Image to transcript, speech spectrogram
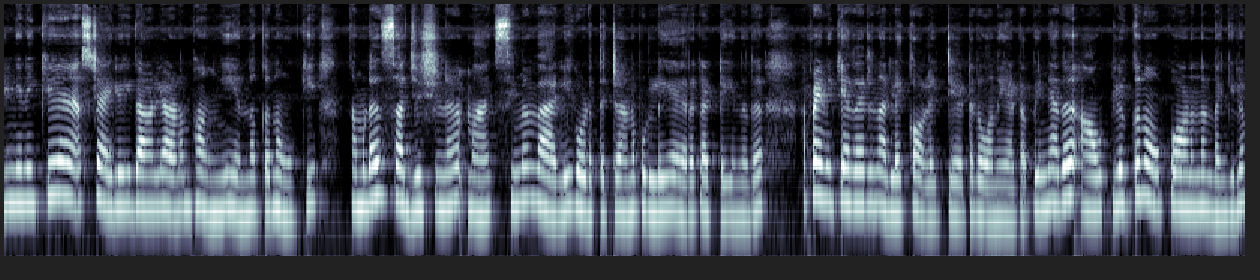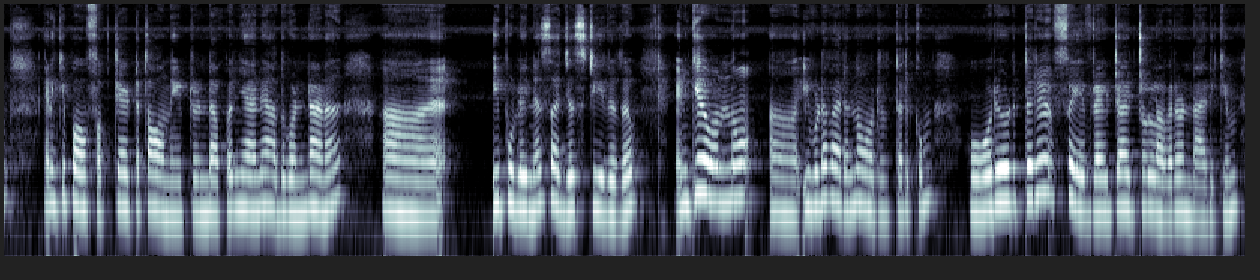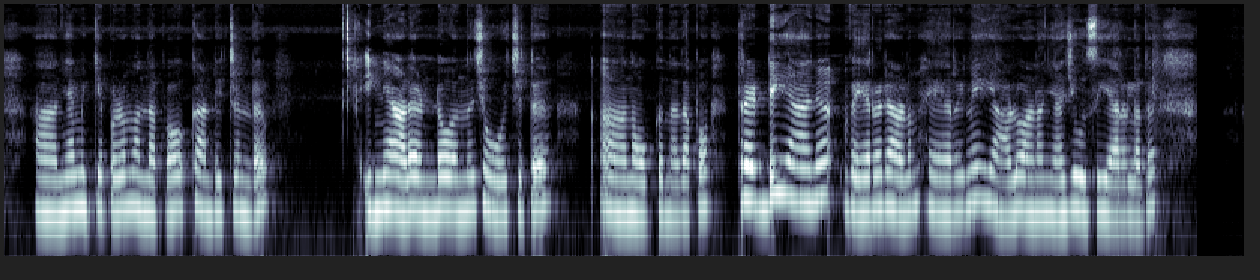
എങ്ങനെയൊക്കെ സ്റ്റൈൽ ചെയ്താലാണ് ഭംഗി എന്നൊക്കെ നോക്കി നമ്മുടെ സജഷന് മാക്സിമം വാല്യൂ കൊടുത്തിട്ടാണ് പുള്ളി ഹെയർ കട്ട് ചെയ്യുന്നത്. അപ്പോൾ എനിക്കതൊരു നല്ല ക്വാളിറ്റി ആയിട്ട് തോന്നി കേട്ടോ. പിന്നെ അത് ഔട്ട്ലുക്ക് നോക്കുവാണെന്നുണ്ടെങ്കിലും എനിക്ക് പെർഫെക്റ്റ് ആയിട്ട് തോന്നിയിട്ടുണ്ട്. അപ്പം ഞാൻ അതുകൊണ്ടാണ് ഈ പുള്ളിനെ സജസ്റ്റ് ചെയ്തത്. എനിക്ക് തോന്നുന്നു ഇവിടെ വരുന്ന ഓരോരുത്തർക്കും ഓരോരുത്തർ ഫേവറേറ്റ് ആയിട്ടുള്ളവരുണ്ടായിരിക്കും. ഞാൻ മിക്കപ്പോഴും വന്നപ്പോൾ കണ്ടിട്ടുണ്ട്. ഇന്ന ആളുണ്ടോ എന്ന് ചോദിച്ചിട്ട് നോക്കുന്നത്. അപ്പോൾ ത്രെഡ് ചെയ്യാൻ വേറൊരാളും ഹെയറിന് ഇയാളുമാണ് ഞാൻ ചൂസ് ചെയ്യാറുള്ളത്.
